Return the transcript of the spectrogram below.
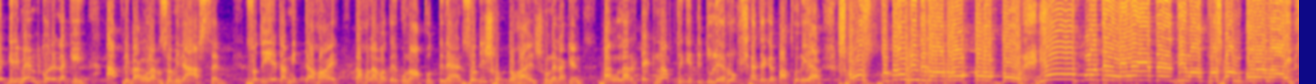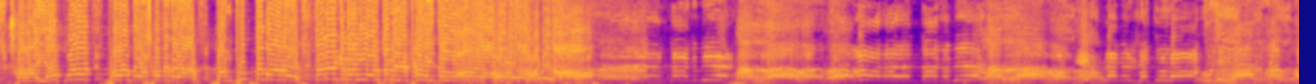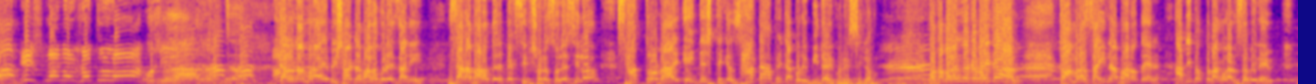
এগ্রিমেন্ট করে নাকি আপনি বাংলার জমিনে আসছেন? যদি এটা মিথ্যা হয়, তাহলে আমাদের কোনো আপত্তি নেই। আর যদি সত্য হয়, শুনে রাখেন, বাংলার টেকনাফ থেকে তিতুলে রূপসা থেকে পাথরিয়ার সমস্ত ঐক্যবদ্ধ। একমতে এতে করে নাই। সবাই একমত, ভারতের সাথে যারা বন্ধুত্ব তাদেরকে বাংলার জমিনে ঠাই দেওয়া হবে না হবে না হবে না। কারণ আমরা এই বিষয়টা ভালো করে জানি, যারা ভারতের প্রেসক্রিপশনে চলেছিল, ছাত্ররা এই দেশ থেকে ঝাঁটা পেটা করে বিদায় করেছিল। কথা বলেন না কে ভাইজান? তো আমরা চাই না ভারতের আধিপত্য বাংলার জমিনে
